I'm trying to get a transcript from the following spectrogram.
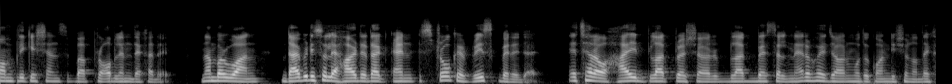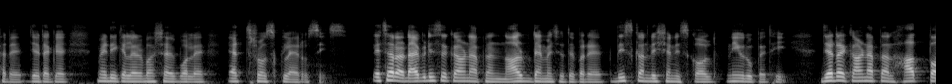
কমপ্লিকেশনস বা প্রবলেম দেখা দেয়। নাম্বার ওয়ান ডায়াবেটিস হলে হার্ট অ্যাটাক অ্যান্ড স্ট্রোকের রিস্ক বেড়ে যায়। এছাড়াও high blood pressure blood vessel narrow হয়ে যাওয়ার মতো কন্ডিশনও দেখা দেয়, যেটাকে মেডিকেলের ভাষায় বলে অ্যাথ্রোস্ক্লেরোসিস এছাড়া ডায়াবেটিসের কারণে আপনার নার্ভ ড্যামেজ হতে পারে this condition is called neuropathy যেটার কারণে আপনার হাত পা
